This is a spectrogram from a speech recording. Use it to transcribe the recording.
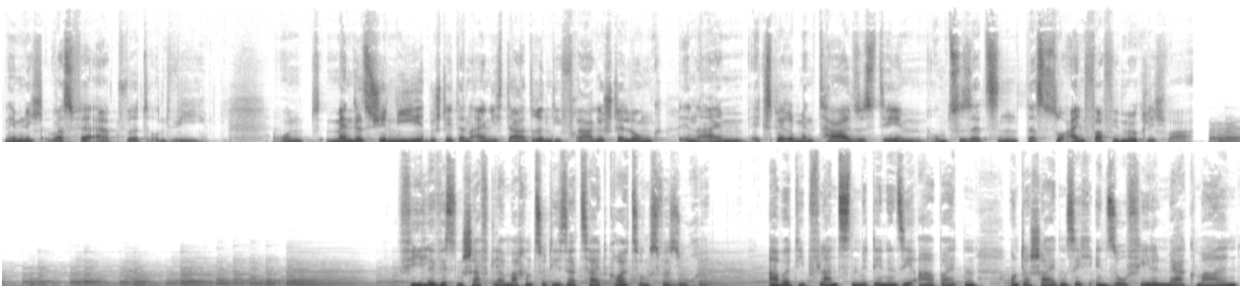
nämlich was vererbt wird und wie. Und Mendels Genie besteht dann eigentlich darin, die Fragestellung in einem Experimentalsystem umzusetzen, das so einfach wie möglich war. Viele Wissenschaftler machen zu dieser Zeit Kreuzungsversuche. Aber die Pflanzen, mit denen sie arbeiten, unterscheiden sich in so vielen Merkmalen,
